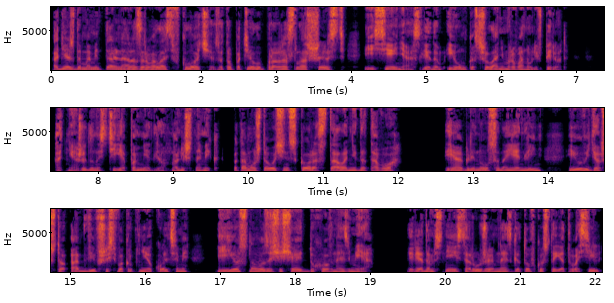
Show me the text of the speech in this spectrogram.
Одежда моментально разорвалась в клочья, зато по телу проросла шерсть, и Сеня, следом и Умка с желанием рванули вперед. От неожиданности я помедлил, но лишь на миг, потому что очень скоро стало не до того. Я оглянулся на Янь Линь и увидел, что, обвившись вокруг нее кольцами, ее снова защищает духовная змея и рядом с ней с оружием на изготовку стоят Василь,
